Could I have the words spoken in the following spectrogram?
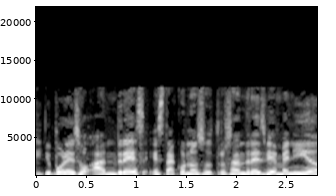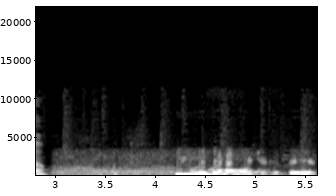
y por eso Andrés está con nosotros. Andrés, bienvenido. Muy buenas noches a ustedes,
